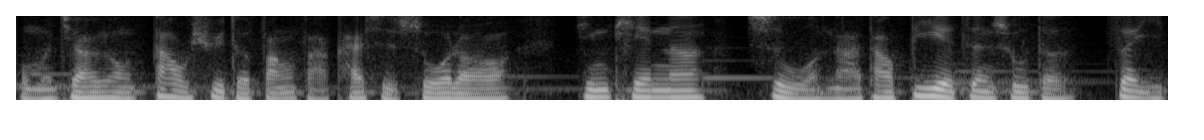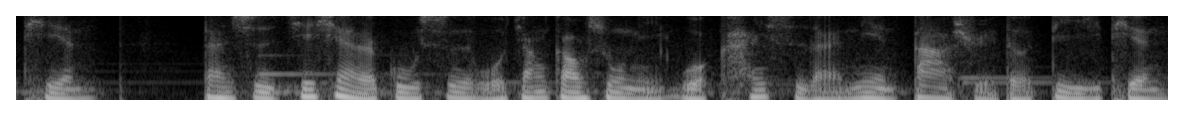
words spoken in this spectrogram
我们就要用倒叙的方法开始说喽。今天呢，是我拿到毕业证书的这一天，但是接下来的故事，我将告诉你，我开始来念大学的第一天，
